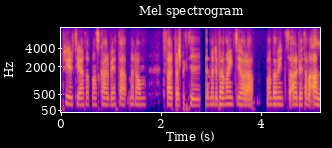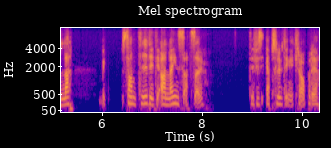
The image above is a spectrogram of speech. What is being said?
prioriterat att man ska arbeta med de tvärperspektiven men det behöver man inte göra, man behöver inte arbeta med alla samtidigt i alla insatser. Det finns absolut inget krav på det.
